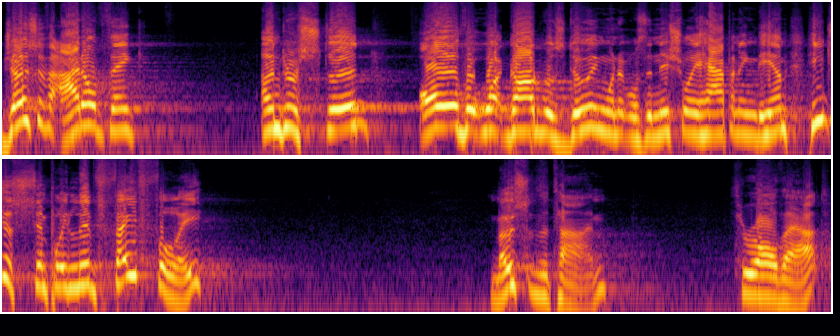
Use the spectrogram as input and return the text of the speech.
Joseph, I don't think, understood all that what God was doing when it was initially happening to him. He just simply lived faithfully most of the time through all that.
